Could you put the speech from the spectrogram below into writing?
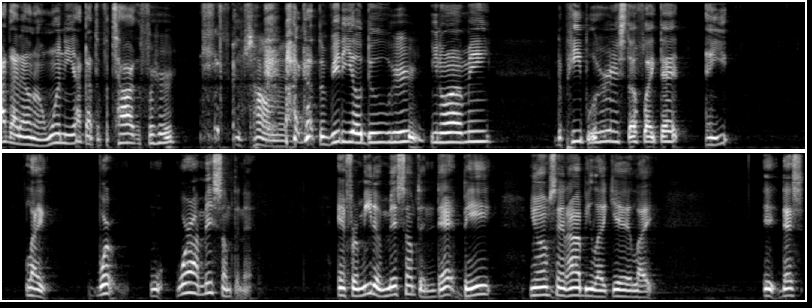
I got down on one knee. I got the photographer Oh. I got the video dude here. You know what I mean? The people here and stuff like that. And you, like, where where I miss something at. And for me to miss something that big, you know what I'm saying? I'd be like, yeah, like, it. That's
